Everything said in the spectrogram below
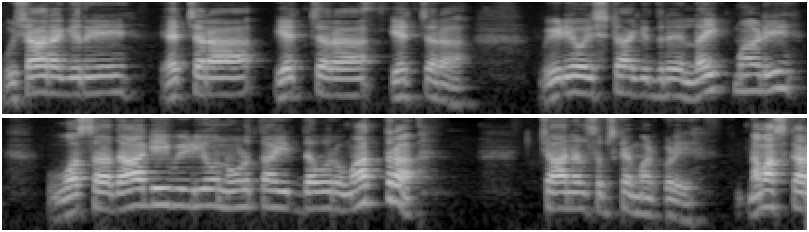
ಹುಷಾರಾಗಿರಿ. ಎಚ್ಚರ ಎಚ್ಚರ ಎಚ್ಚರ. ವಿಡಿಯೋ ಇಷ್ಟ ಆಗಿದ್ದರೆ ಲೈಕ್ ಮಾಡಿ, ಹೊಸದಾಗಿ ವಿಡಿಯೋ ನೋಡ್ತಾ ಇದ್ದವರು ಮಾತ್ರ ಚಾನಲ್ ಸಬ್ಸ್ಕ್ರೈಬ್ ಮಾಡ್ಕೊಳ್ಳಿ. ನಮಸ್ಕಾರ.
